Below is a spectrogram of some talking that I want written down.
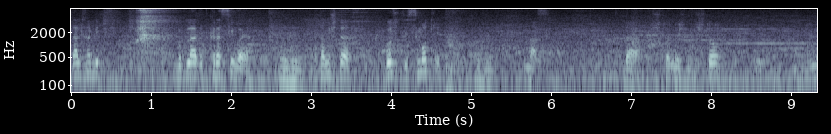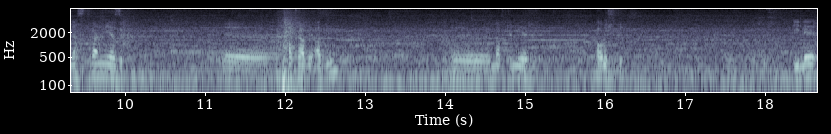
должна быть выглядит красивая. Потому что гости смотрят нас. Да, что нужно, что иностранный язык. Э, хотя бы один, э, например, по-русски. Или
